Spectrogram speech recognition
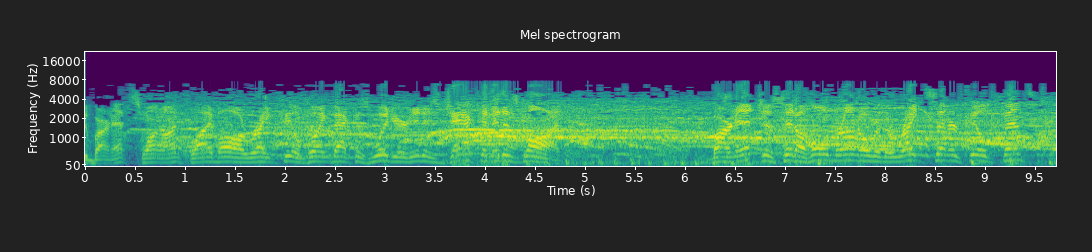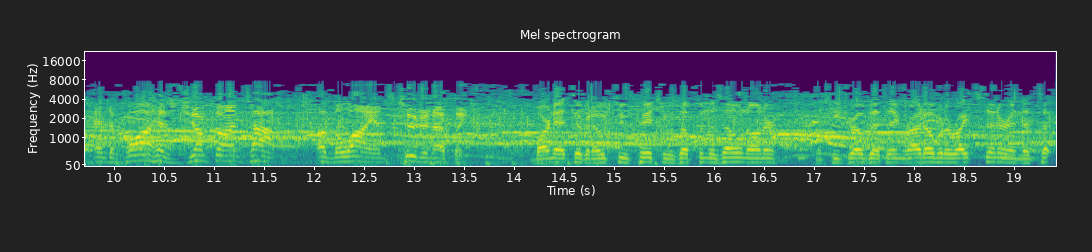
to Barnett. Swung on, fly ball, right field. Going back is Woodyard. It is jacked and it is gone. Barnett just hit a home run over the right center field fence, and DePauw has jumped on top of the Lions two to nothing. Barnett took an 0-2 pitch. It was up in the zone on her, and she drove that thing right over to right center, and the t-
